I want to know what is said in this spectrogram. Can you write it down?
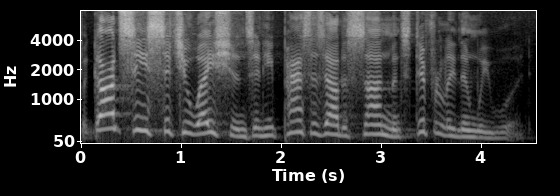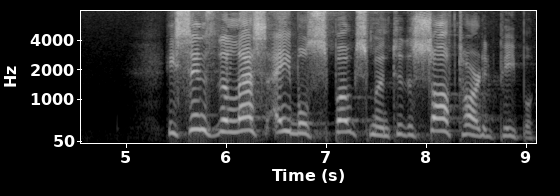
But God sees situations and He passes out assignments differently than we would. He sends the less able spokesman to the soft hearted people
